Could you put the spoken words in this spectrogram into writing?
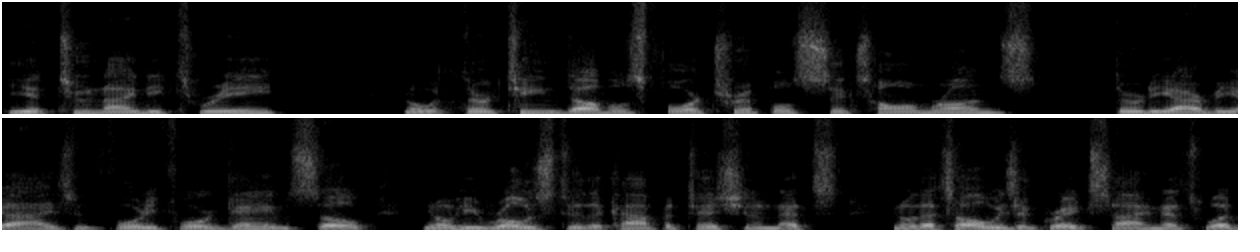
he had 293, you know, with 13 doubles, four triples, six home runs, 30 RBIs in 44 games. So, you know, he rose to the competition. That's, you know, that's always a great sign. That's what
